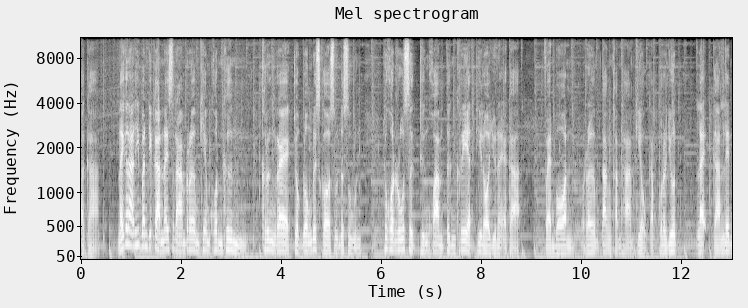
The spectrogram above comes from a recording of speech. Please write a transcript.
อากาศ ในขณะที่บรรยากาศในสนามเริ่มเข้มข้นขึ้น ครึ่งแรกจบลงด้วยสกอร์0ต่อ0ทุกคนรู้สึกถึงความตึงเครียดที่ลอยอยู่ในอากาศ แฟนบอลเริ่มตั้งคำถามเกี่ยวกับกลยุทธ์ และการเล่น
